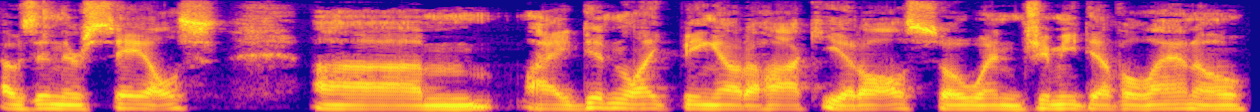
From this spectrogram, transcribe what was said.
I was in their sales. Um, I didn't like being out of hockey at all. So when Jimmy Devellano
